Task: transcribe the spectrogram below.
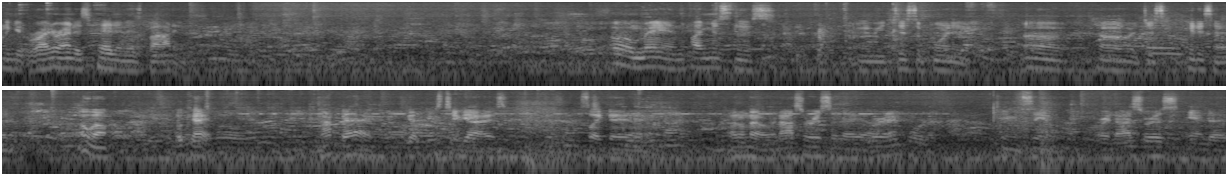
To get right around his head and his body. Oh man, if I miss this, I'm gonna be disappointed. Oh, oh, it just hit his head. Oh well. Okay. Not bad. You got these two guys. It's like a, uh, I don't know, rhinoceros and a, uh, can't even see him. Rhinoceros and a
